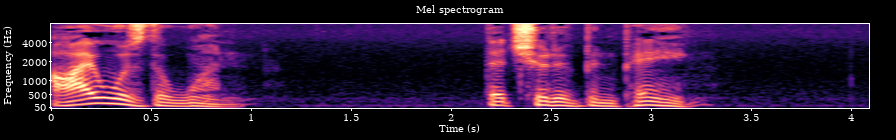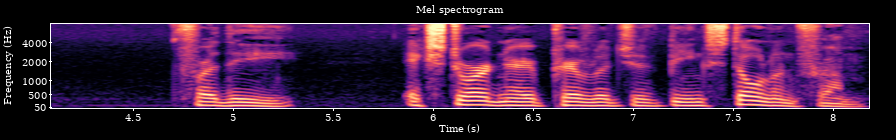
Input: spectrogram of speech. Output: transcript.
I was the one that should have been paying for the extraordinary privilege of being stolen from,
